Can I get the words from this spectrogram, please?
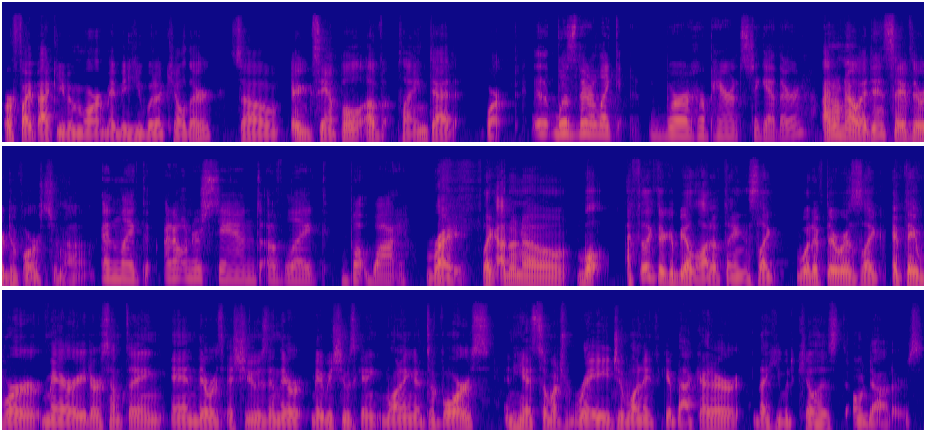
or fight back even more, maybe he would have killed her. So, example of playing dead worked. uh, was there like were her parents together? I don't know. It didn't say if they were divorced or not. And like I don't understand of like but why? Right. Like, I don't know. Well, I feel like there could be a lot of things. Like, what if there was like if they were married or something and there was issues and there maybe she was getting wanting a divorce and he had so much rage and wanting to get back at her that he would kill his own daughters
